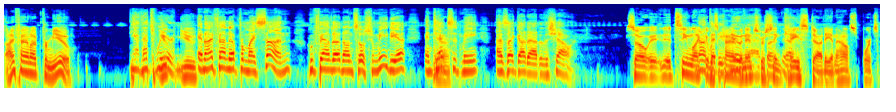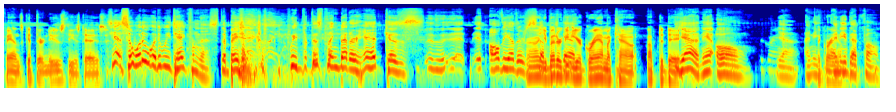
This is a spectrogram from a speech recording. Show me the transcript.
I found out from you. Yeah, that's weird. you- and I found out from my son, who found out on social media and Yeah. texted me as I got out of the shower. So it, it seemed like Not it was kind of an that, interesting but, yeah. case study in how sports fans get their news these days. Yeah. So what do what do we take from this? That basically we this thing better hit because it, it, all the other Uh, stuff. you better is get dead. your Graham account up to date. Yeah. Yeah. Oh. The. Yeah. I need. I need that phone.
